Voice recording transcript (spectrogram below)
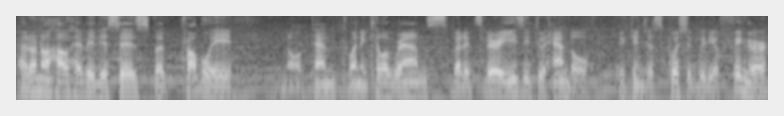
I don't know how heavy this is, but probably know 10 20 kilograms but it's very easy to handle. You can just push it with your finger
